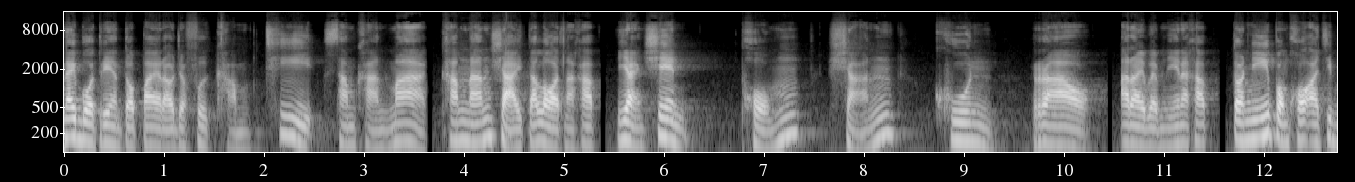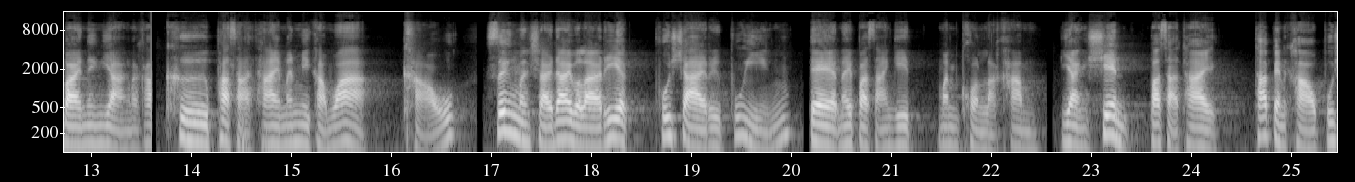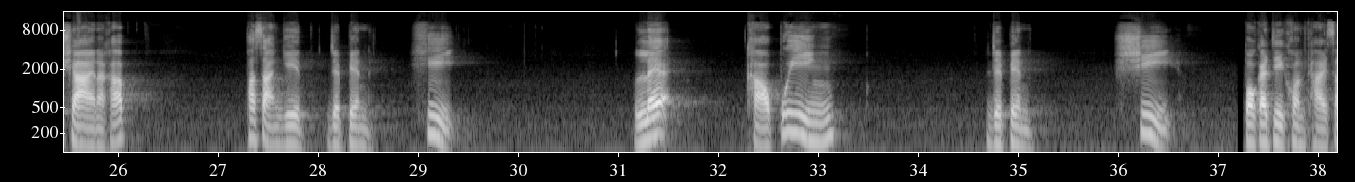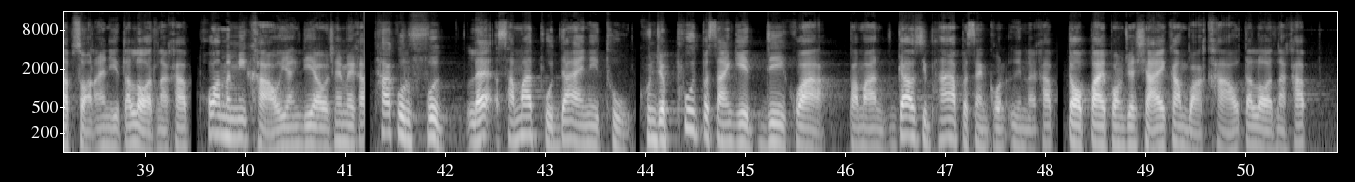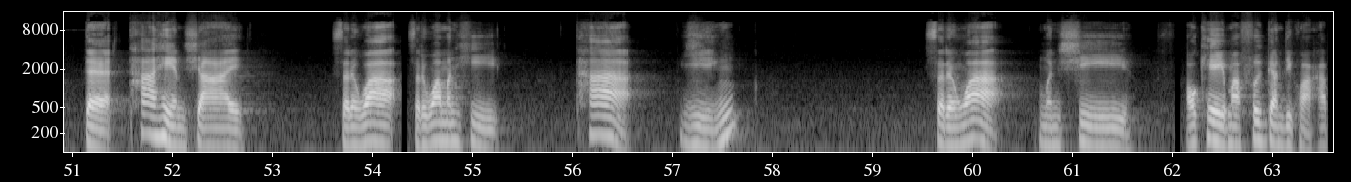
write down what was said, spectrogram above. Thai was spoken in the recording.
ในบทเรียนต่อไปเราจะฝึกคำที่สำคัญมากคำนั้นใช้ตลอดนะครับ อย่างเช่น ผม ฉัน คุณ เราอะไรแบบนี้นะครับ ตอนนี้ผมขออธิบายหนึ่งอย่างนะครับ คือภาษาไทยมันมีคำว่า เขา ซึ่งมันใช้ได้เวลาเรียกผู้ชายหรือผู้หญิง แต่ในภาษาอังกฤษมันคนละคำอย่างเช่น ภาษาไทย ถ้าเป็นเขาผู้ชายนะครับ ภาษาอังกฤษจะเป็น he และเขาวผู้หญิงจะเป็น she ปกติคนไทยซับซ้อนอันนี้ตลอดนะครับ เพราะว่ามันมีเขาวอย่างเดียวใช่ไหมครับ ถ้าคุณฝึกและสามารถพูดได้นี่ถูก คุณจะพูดภาษาอังกฤษดีกว่าประมาณ 95%คนอื่นนะครับ ต่อไปผมจะใช้คำว่าขาวตลอดนะครับ แต่ถ้าเห็นชายแสดงว่าแสดงว่ามัน he ถ้าหญิง แสดงว่า มันชี โอเค มาฝึกกันดีกว่าครับ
